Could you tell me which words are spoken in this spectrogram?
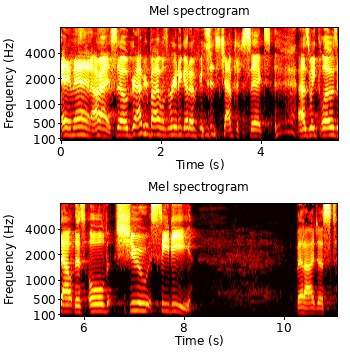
Amen. All right, so grab your Bibles. We're going to go to Ephesians chapter 6 as we close out this old shoe CD that I just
